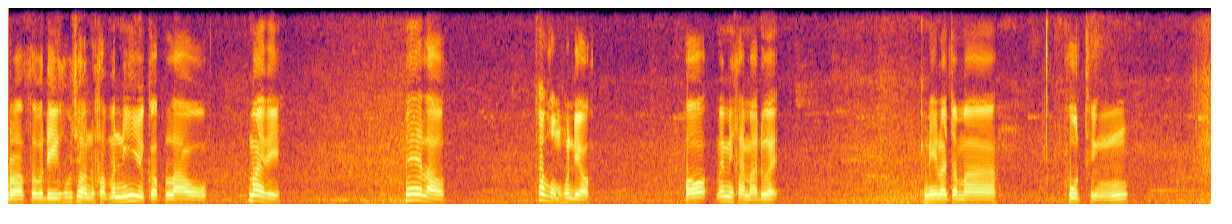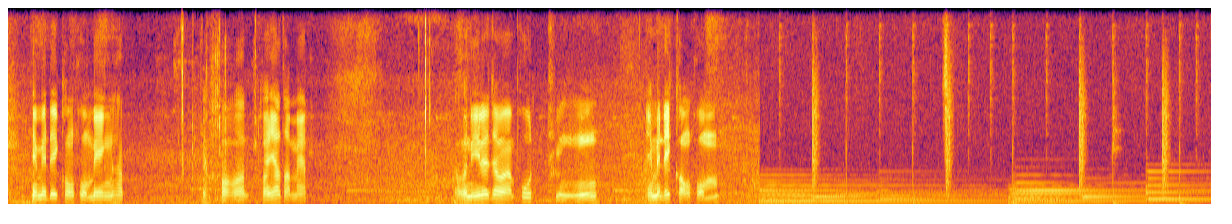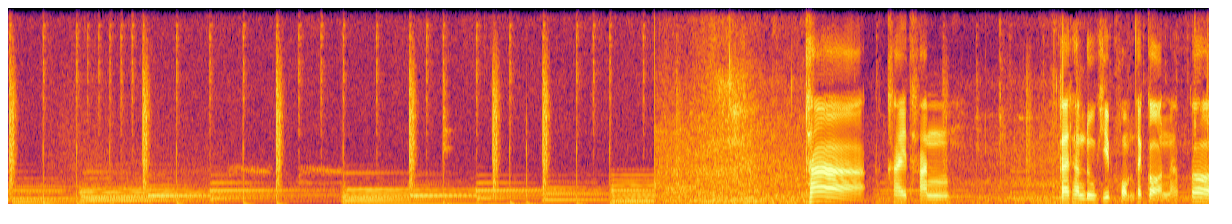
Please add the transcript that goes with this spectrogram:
กราบสวัสดีคุณผู้ชมนะครับ วันนี้อยู่กับเราไม่สิไม่ใช่เราแค่ผมคนเดียว เพราะไม่มีใครมาด้วยวันนี้เราจะมาพูดถึงเอเมเด็กของผมเองนะครับ ขอขออนุญาตตัดแมสวันนี้เราจะมาพูดถึงเอเมเด็กของผม ถ้าใครทันใครทันดูคลิปผมแต่ก่อนนะครับ ก็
